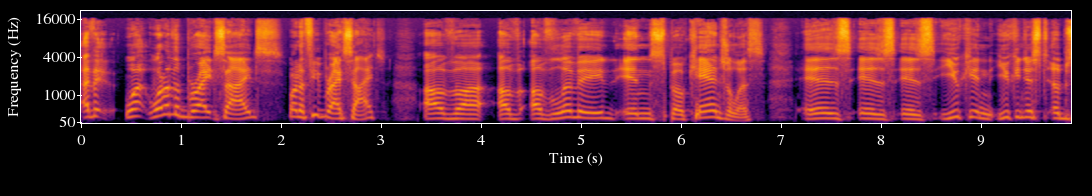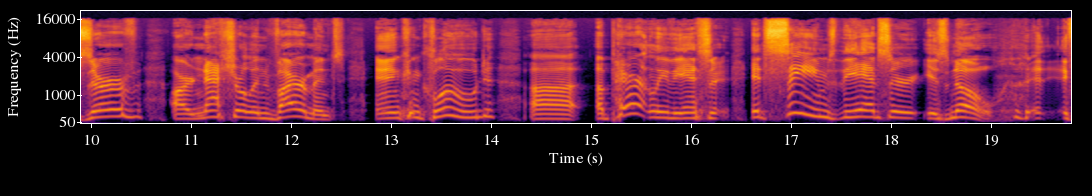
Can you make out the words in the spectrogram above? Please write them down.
I think one one of the bright sides, one of the few bright sides of uh, of of living in Spokangeles is is is you can you can just observe our natural environment and conclude uh, apparently the answer it seems the answer is no. It,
